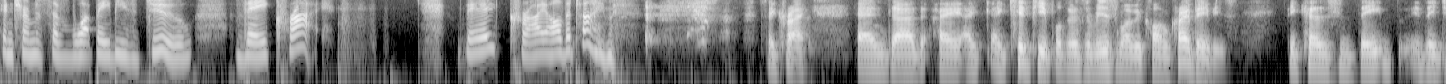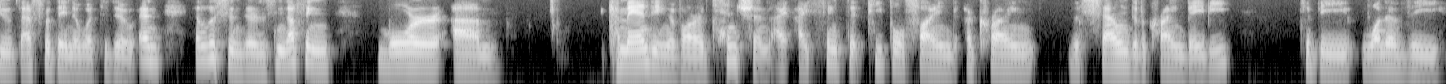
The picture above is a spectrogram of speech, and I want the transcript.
in terms of what babies do they cry they cry all the time. they cry. And uh, I, I, I, kid people. There's a reason why we call them crybabies, because they they do. That's what they know what to do. And and listen, there's nothing more um, commanding of our attention. I, I think that people find a crying, the sound of a crying baby, to be one of the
